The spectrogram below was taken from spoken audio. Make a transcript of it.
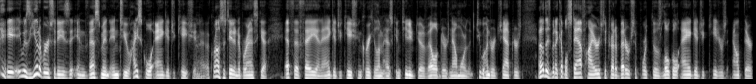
it, was the university's investment into high school ag education right. across the state of Nebraska. FFA and ag education curriculum has continued to develop. There's now more than 200 chapters. I know there's been a couple staff hires to try to better support those local ag educators out there.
